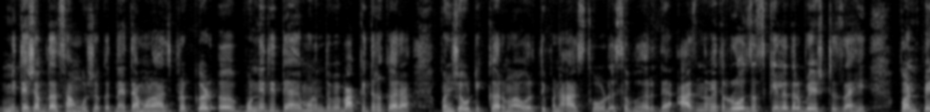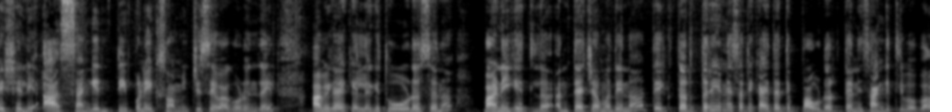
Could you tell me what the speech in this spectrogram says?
मी ते शब्दात सांगू शकत नाही. त्यामुळे आज प्रकट पुण्यतिथी आहे म्हणून तुम्ही बाकी तर करा. पण शेवटी कर्मावरती पण आज थोडंसं भर द्या. आज नव्हे तर रोजच केलं तर बेस्टच आहे. पण स्पेशली आज सांगेन ती पण एक स्वामींची सेवा घडून जाईल. आम्ही काय केलं की थोडंसं ना पाणी घेतलं आणि त्याच्यामध्ये ना ते एक तरतरी येण्यासाठी काय तर ते पावडर त्यांनी सांगितली बाबा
